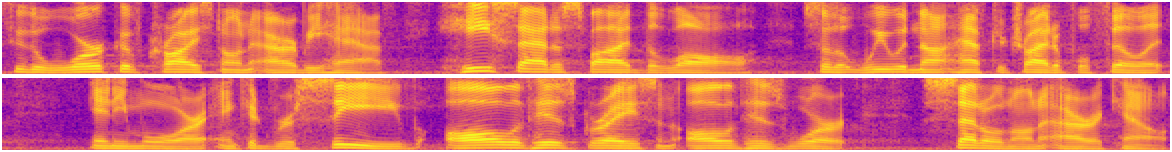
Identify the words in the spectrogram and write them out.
through the work of Christ on our behalf. He satisfied the law so that we would not have to try to fulfill it anymore and could receive all of His grace and all of His work settled on our account.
